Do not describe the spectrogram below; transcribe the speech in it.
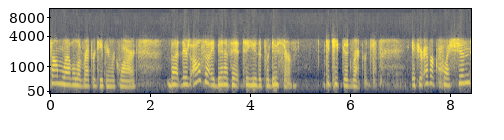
some level of record keeping required. But there's also a benefit to you, the producer, to keep good records. If you're ever questioned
